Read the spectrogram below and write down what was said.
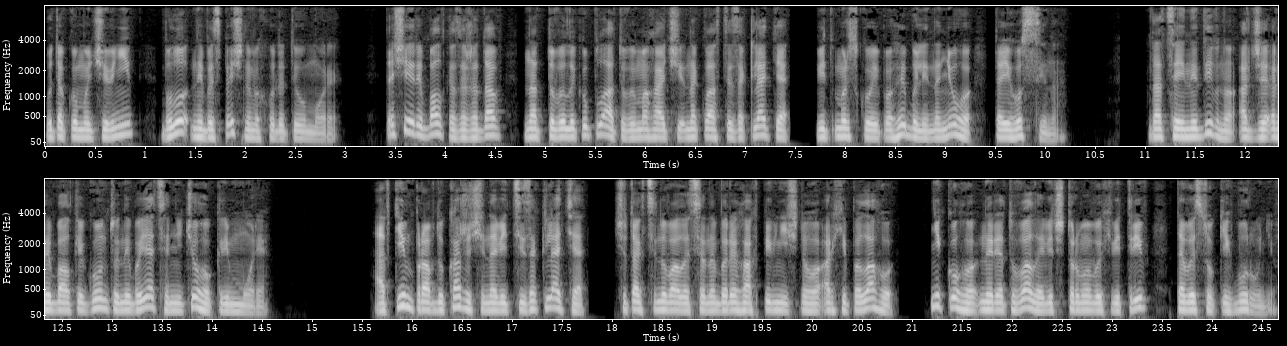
У такому човні було небезпечно виходити у море. Та ще й рибалка зажадав надто велику плату, вимагаючи накласти закляття від морської погибелі на нього та його сина. Та це й не дивно, адже рибалки гонту не бояться нічого крім моря. А втім, правду кажучи, навіть ці закляття, що так цінувалися на берегах північного архіпелагу, нікого не рятували від штормових вітрів та високих бурунів.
